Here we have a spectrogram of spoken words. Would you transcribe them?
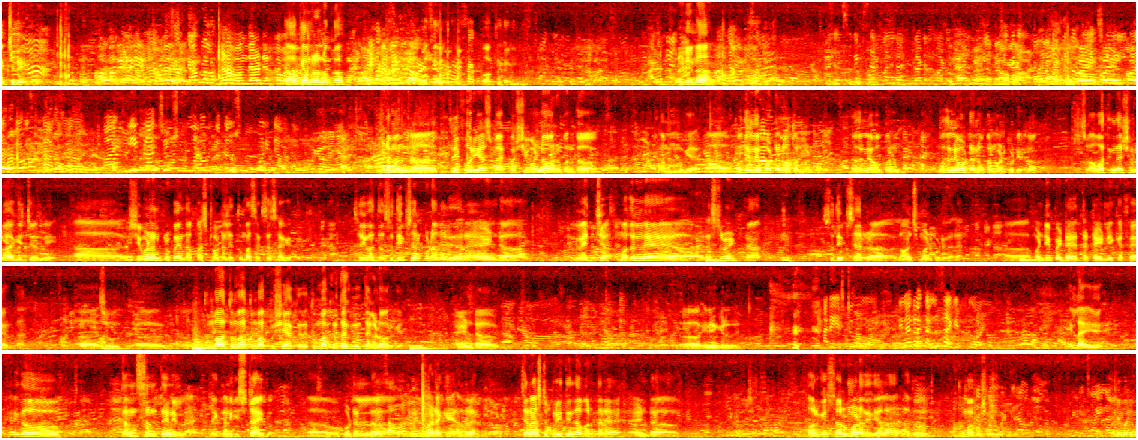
Actually madam ಒಂದೆರಡು ಇಟ್ಕೋಬೇಕು. ಯಾವ ಕ್ಯಾಮ್ರಾ ಲುಕ್ ಓಕೆ ಓಕೆ ರೆಡಿನಾ ಓಕೆ ಮೇಡಮ್, ಒಂದು three four years back Shivanna ಅವರು ಬಂದು ನಮಗೆ ಮೊದಲನೇ ಹೋಟೆಲ್ ಓಪನ್ ಮಾಡಿಕೊಟ್ಟಿದ್ರು ಮೊದಲನೇ ಓಪನ್ ಮೊದಲನೇ ಹೋಟೆಲ್ ಓಪನ್ ಮಾಡಿಕೊಟ್ಟಿದ್ರು ಸೊ ಅವತ್ತಿಂದ ಶುರು ಆಗಿದ್ದ ಜರ್ನಿ ಶಿವಣ್ಣನ ಕೃಪೆಯಿಂದ ಫಸ್ಟ್ ಹೋಟೆಲ್ ತುಂಬ ಸಕ್ಸಸ್ ಆಗಿತ್ತು. ಸೊ ಇವತ್ತು ಸುದೀಪ್ ಸರ್ ಕೂಡ ಬಂದಿದ್ದಾರೆ ಆ್ಯಂಡ್ ವೆಜ್ ಮೊದಲನೇ ರೆಸ್ಟೋರೆಂಟ್ನ ಸುದೀಪ್ ಸರ್ ಲಾಂಚ್ ಮಾಡಿಕೊಟ್ಟಿದ್ದಾರೆ ಮಂಡಿಪೇಟೆ ತಟ್ಟೆ ಇಡ್ಲಿ ಕೆಫೆ ಅಂತ. ಸೊ ತುಂಬ ತುಂಬ ತುಂಬ ಖುಷಿ ಆಗ್ತದೆ. ತುಂಬ ಕೃತಜ್ಞತೆಗಳು ಅವ್ರಿಗೆ. ಆ್ಯಂಡ್ ಇನ್ನೇನು ಕೇಳಿದ್ರಿ? ಅದೇ ಎಷ್ಟು ದಿನಗಳ ಕನಸಾಗಿತ್ತು ಅಂತ. ಇಲ್ಲ ಇದು ಕನ್ಸಂತೇನಿಲ್ಲ. ಲೈಕ್ ನನಗೆ ಇಷ್ಟ ಆಯಿತು ಹೋಟೆಲ್ ಮಾಡೋಕ್ಕೆ. ಅಂದರೆ ಜನ ಅಷ್ಟು ಪ್ರೀತಿಯಿಂದ ಬರ್ತಾರೆ ಆ್ಯಂಡ್ ಅವ್ರಿಗೆ ಸರ್ವ್ ಮಾಡೋದಿದೆಯಲ್ಲ ಅದು ತುಂಬ ಖುಷಿ. ಬನ್ನಿ ಬನ್ನಿ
